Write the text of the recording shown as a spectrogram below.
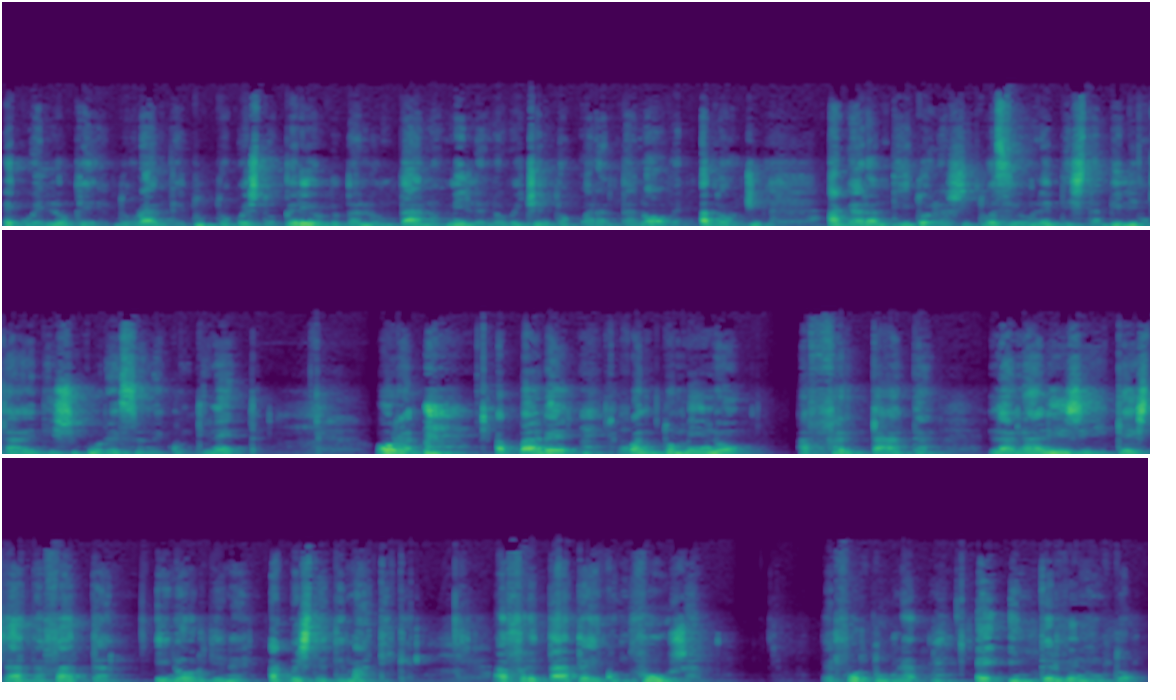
è quello che durante tutto questo periodo, dal lontano 1949 ad oggi, ha garantito la situazione di stabilità e di sicurezza nel continente. Ora, appare quantomeno affrettata l'analisi che è stata fatta in ordine a queste tematiche, affrettata e confusa. Per fortuna è intervenuto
